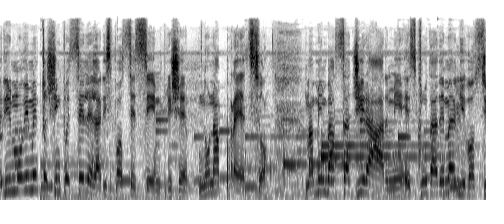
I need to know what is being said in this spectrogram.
Per il Movimento 5 Stelle la risposta è semplice, non ha prezzo, ma mi basta girarmi e scrutare meglio i vostri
